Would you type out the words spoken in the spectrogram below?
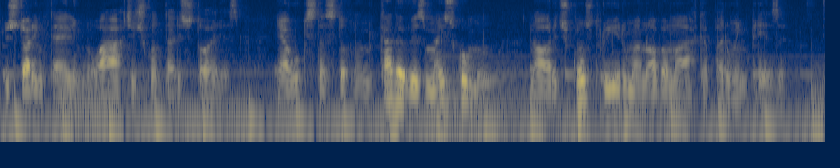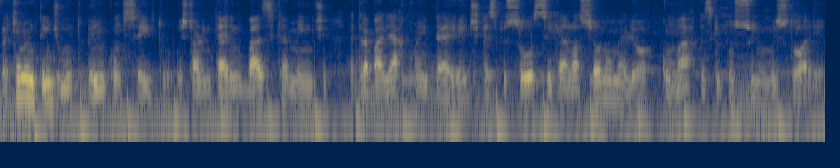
O storytelling, ou a arte de contar histórias, é algo que está se tornando cada vez mais comum na hora de construir uma nova marca para uma empresa. Para quem não entende muito bem o conceito, o storytelling basicamente é trabalhar com a ideia de que as pessoas se relacionam melhor com marcas que possuem uma história,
